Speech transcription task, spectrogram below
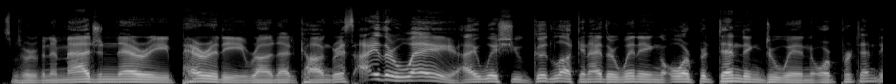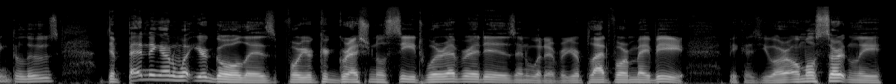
some sort of an imaginary parody run at Congress. Either way, I wish you good luck in either winning or pretending to win or pretending to lose, depending on what your goal is for your congressional seat, wherever it is and whatever your platform may be, because you are almost certainly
